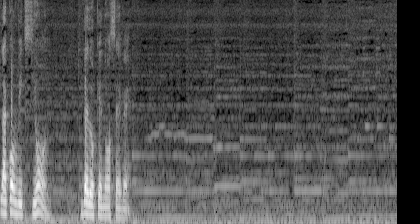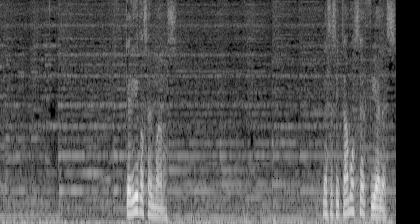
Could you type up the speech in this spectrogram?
la convicción de lo que no se ve. Queridos hermanos, necesitamos ser fieles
